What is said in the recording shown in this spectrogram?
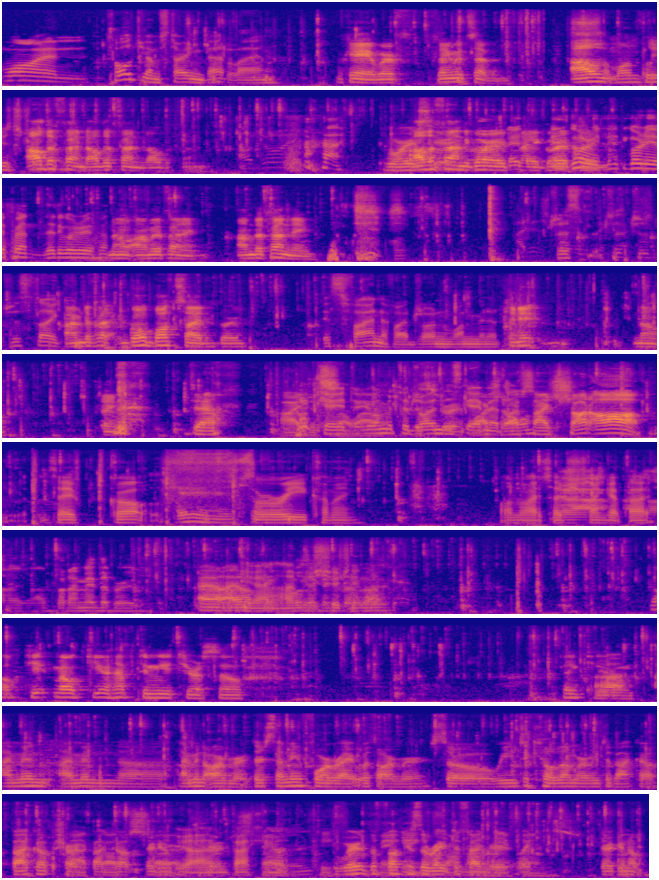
one. Told you I'm starting that line. Okay, we're playing with seven. I'll Someone please. I'll defend. I'll defend. I'll defend. Glory's I'll here. defend. Go ahead. Let, Play. Go let ahead. go, play. let go defend, let go defend. No, I'm defending. I'm defending. Just, just, just, just like I'm defending. Go bot side. Go. it's fine if I join one minute. Can you? No. Playing. Down. I just Okay, fell do you want me to join this game Watch at left all? side. Shut up. They've got Hey. three coming. On right side, just try and get back. but I made the bridge. I, I don't Yeah, think I'm we'll just get shooting that them. lucky. Well, you, well, you have to mute yourself. Thank you. Uh, I'm in. I'm in. Uh, I'm in armor. They're sending four right with armor, so we need to kill them or we need to back up. Back up, shark. Back, up. They're gonna Yeah, I'm backing up. Where the fuck is the right making fun of defender? Like- They're gonna.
